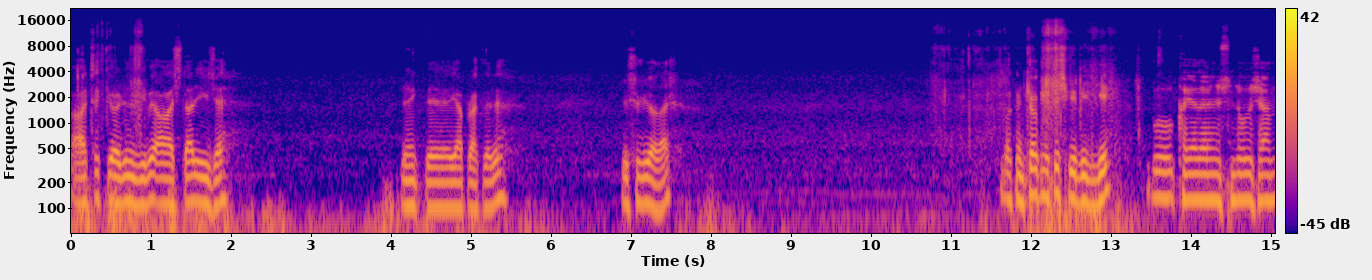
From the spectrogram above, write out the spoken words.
Artık gördüğünüz gibi ağaçlar iyice renkli yaprakları düşürüyorlar. Bakın çok müthiş bir bilgi. Bu kayaların üstünde oluşan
